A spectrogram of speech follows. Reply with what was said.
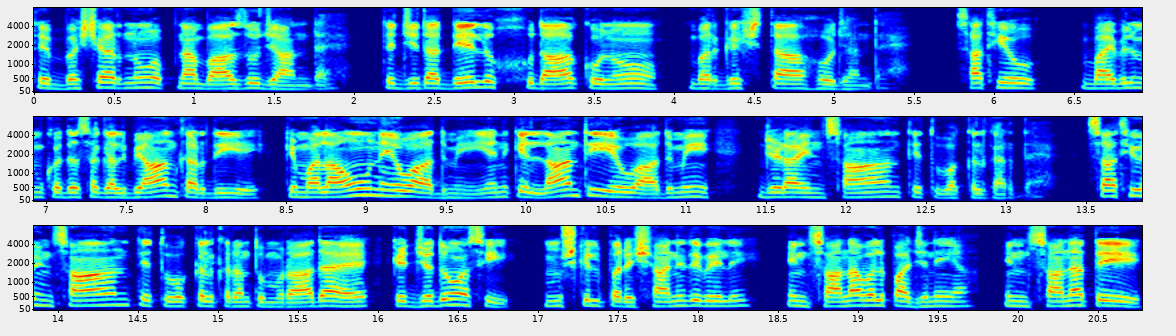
ਤੇ ਬਸ਼ਰ ਨੂੰ ਆਪਣਾ ਬਾਜ਼ੂ ਜਾਣਦਾ ਹੈ ਤੇ ਜਿਹਦਾ ਦਿਲ ਖੁਦਾ ਕੋਲੋਂ ਬਰਗਿਸ਼ਤਾ ਹੋ ਜਾਂਦਾ ਹੈ। ਸਾਥੀਓ ਬਾਈਬਲ ਮੁਕੱਦਸ ਗੱਲ ਬਿਆਨ ਕਰਦੀ ਏ ਕਿ ਮਲਾਉ ਨੇ ਉਹ ਆਦਮੀ ਯਾਨੀ ਕਿ ਲਾਂਤੀ ਉਹ ਆਦਮੀ ਜਿਹੜਾ ਇਨਸਾਨ ਤੇ ਤਵੱਕਲ ਕਰਦਾ ਹੈ ਸਾਥੀਓ ਇਨਸਾਨ ਤੇ ਤਵੱਕਲ ਕਰਨ ਤੋਂ ਮੁਰਾਦ ਹੈ ਕਿ ਜਦੋਂ ਅਸੀਂ ਮੁਸ਼ਕਿਲ ਪਰੇਸ਼ਾਨੀ ਦੇ ਵੇਲੇ ਇਨਸਾਨਾਂ ਵੱਲ ਭੱਜਨੇ ਆ ਇਨਸਾਨਾਂ ਤੇ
